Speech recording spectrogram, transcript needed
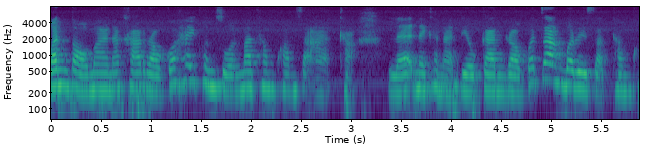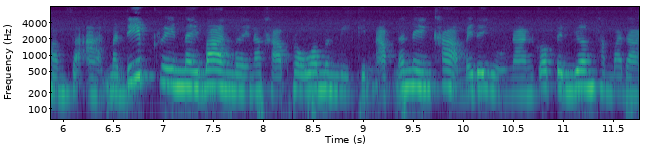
วันต่อมานะคะ เราก็ให้คนสวนมาทำความสะอาดค่ะ และในขณะเดียวกันเราก็จ้างบริษัททำความสะอาดมาดีฟคลีนในบ้านเลยนะคะ เพราะว่ามันมีกลิ่นอับนั่นเองค่ะ ไม่ได้อยู่นานก็เป็นเรื่องธรรมดา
